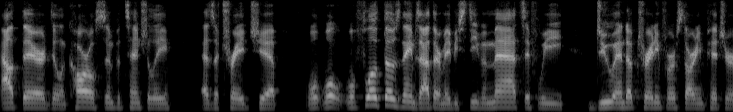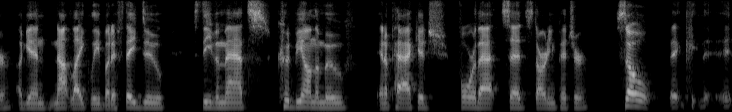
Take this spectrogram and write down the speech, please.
out there, Dylan Carlson potentially as a trade chip. We'll, we'll, we'll float those names out there. Maybe Steven Matz if we do end up trading for a starting pitcher. Again, not likely, but if they do, Steven Matz could be on the move in a package for that said starting pitcher. So it, it,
